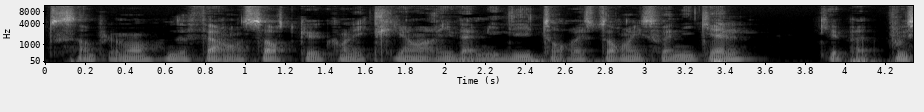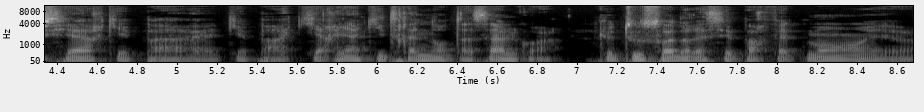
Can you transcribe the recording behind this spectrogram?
tout simplement. De faire en sorte que quand les clients arrivent à midi, ton restaurant il soit nickel. Qu'il n'y ait pas de poussière, qu'il n'y ait, ait, rien qui traîne dans ta salle, quoi. Que tout soit dressé parfaitement. Euh,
